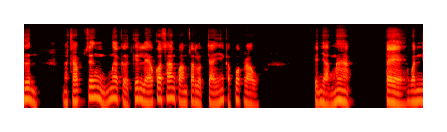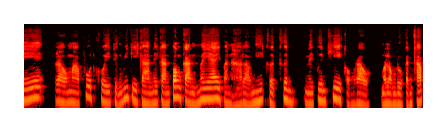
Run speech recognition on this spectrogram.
ขึ้นนะครับ ซึ่งเมื่อเกิดขึ้นแล้วก็สร้างความสลดใจให้กับพวกเราเป็นอย่างมาก แต่วันนี้เรามาพูดคุยถึงวิธีการในการป้องกันไม่ให้ปัญหาเหล่านี้เกิดขึ้นในพื้นที่ของเรามาลองดูกันครับ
